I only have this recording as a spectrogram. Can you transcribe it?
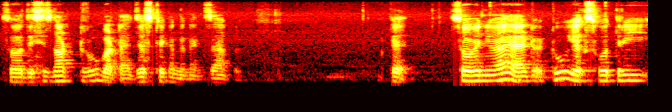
So this is not true but I just taken an example. Okay so when you add 2xO3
